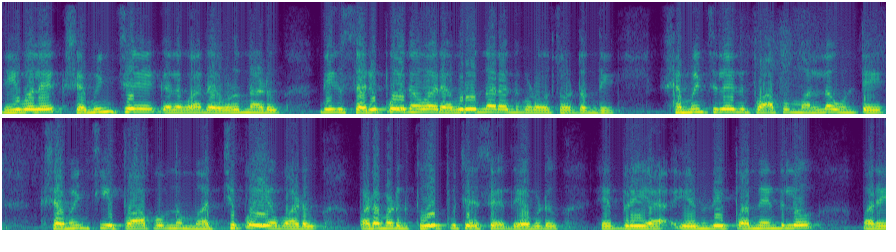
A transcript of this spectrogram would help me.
నీవలే క్షమించే గలవారు ఎవరున్నాడు నీకు సరిపోయిన వారు ఎవరున్నారని కూడా ఒక చోట ఉంది క్షమించలేని పాపం మనలో ఉంటే క్షమించి పాపంను మర్చిపోయేవాడు. పడమడికి తూర్పు చేసే దేవుడు. హెబ్రియా ఎనిమిది పన్నెండులో మరి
